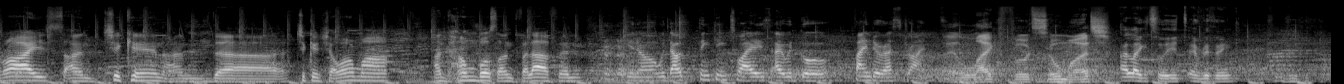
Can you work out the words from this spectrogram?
Rice and chicken and uh, chicken shawarma and hummus and falafel. You know, without thinking twice, I would go find a restaurant. I like food so much. I like to eat everything.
